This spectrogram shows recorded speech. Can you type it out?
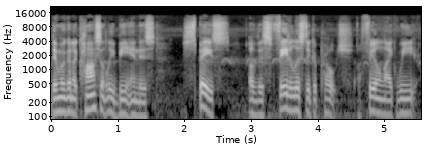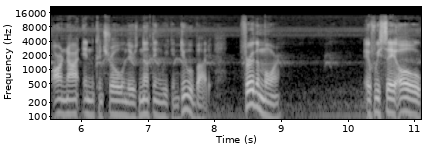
then we're going to constantly be in this space of this fatalistic approach of feeling like we are not in control and there's nothing we can do about it. Furthermore, if we say, oh,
